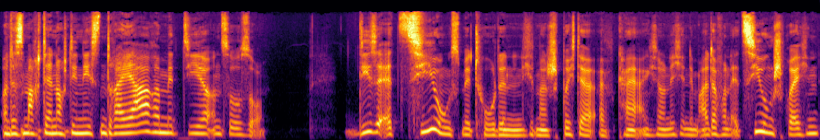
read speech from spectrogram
und das macht er noch die nächsten drei Jahre mit dir und so, so. Diese Erziehungsmethode, man spricht ja, kann ja eigentlich noch nicht in dem Alter von Erziehung sprechen,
